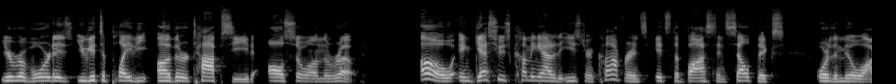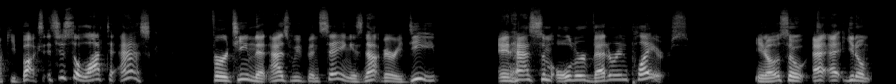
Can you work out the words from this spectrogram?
your reward is you get to play the other top seed also on the road. Oh, and guess who's coming out of the Eastern Conference? It's the Boston Celtics or the Milwaukee Bucks. It's just a lot to ask for a team that, as we've been saying, is not very deep and has some older veteran players. You know, so uh, you know,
